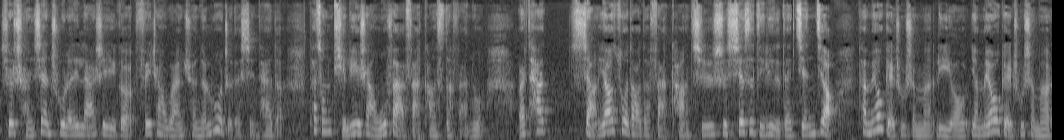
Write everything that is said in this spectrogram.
其实呈现出了莉拉是一个非常完全的弱者的形态的。她从体力上无法反抗斯特凡诺，而她。想要做到的反抗，其实是歇斯底里的在尖叫。他没有给出什么理由，也没有给出什么，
